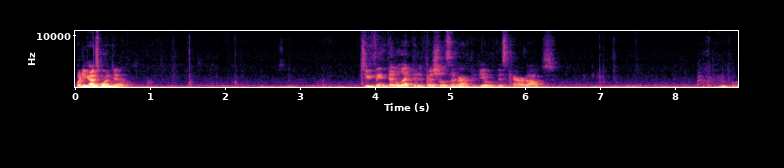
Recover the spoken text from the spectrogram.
What do you guys want to do? Do you think that elected officials ever have to deal with this paradox? Mm-hmm.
